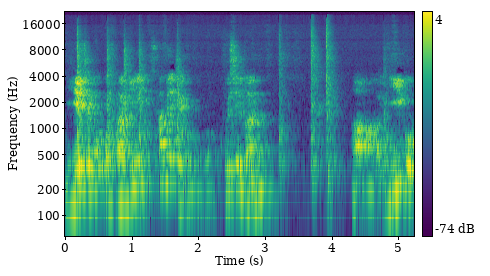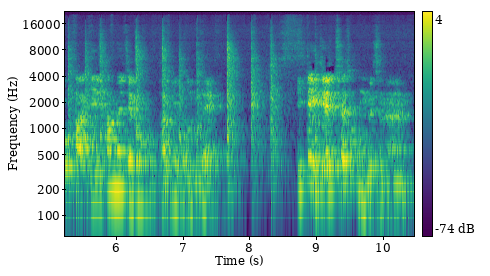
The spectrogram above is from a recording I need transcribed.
2의 제곱 곱하기 3의 제곱이고 90은 어, 2 곱하기 3의 제곱 곱하기 5인데 이때 이제 최소 공배수는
